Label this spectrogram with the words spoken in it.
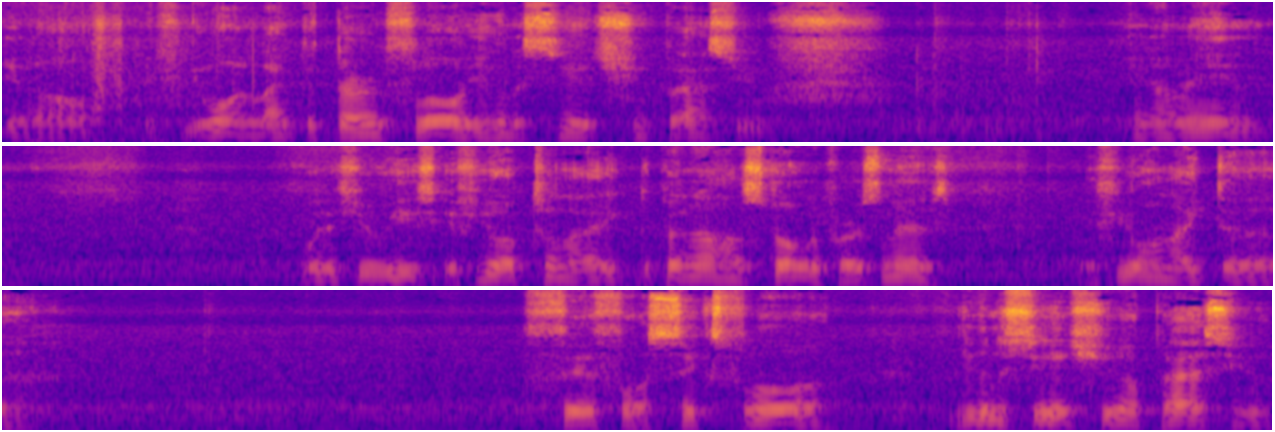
You know, if you're on like the third floor, you're gonna see it shoot past you. You know what I mean? But if you reach, if you're up to like, depending on how strong the person is, if you're on like the fifth or sixth floor you're to see it shoot up past you,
